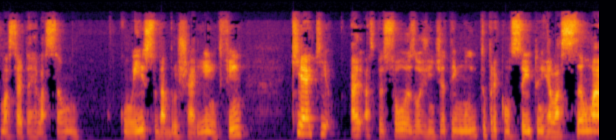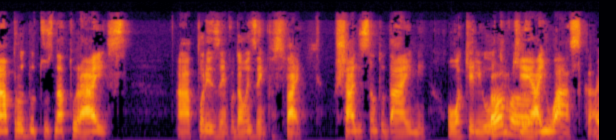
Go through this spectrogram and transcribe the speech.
uma certa relação com isso, da bruxaria, enfim, que é que as pessoas hoje em dia têm muito preconceito em relação a produtos naturais. A, por exemplo, dar um exemplo, vai, chá de santo daime, ou aquele outro Aham. que é ayahuasca.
